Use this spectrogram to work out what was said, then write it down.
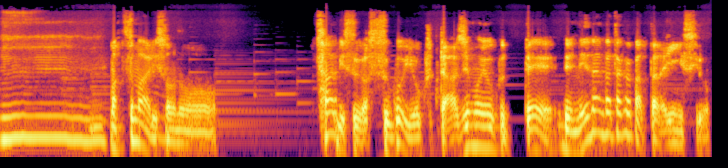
うん。まあ、つまりそのサービスがすごい良くて味も良くってで値段が高かったらいいんですよ。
